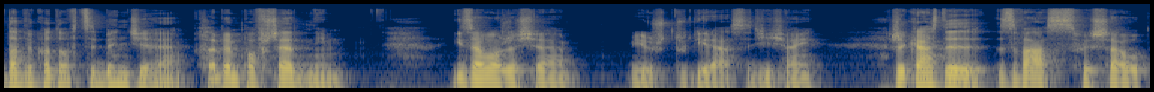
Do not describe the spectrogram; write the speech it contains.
dla wykładowcy będzie chlebem powszednim. I założę się już drugi raz dzisiaj, że każdy z Was słyszał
